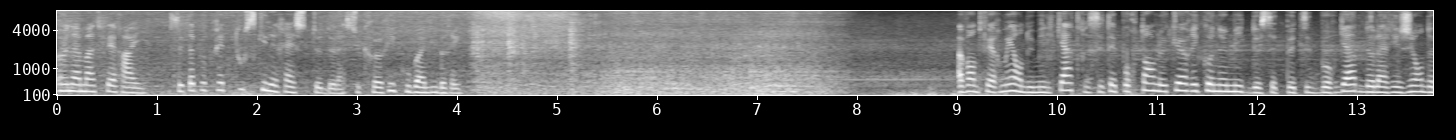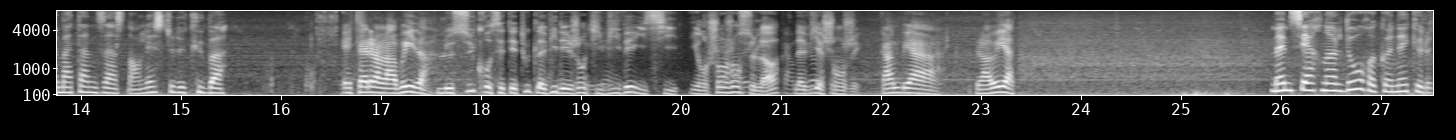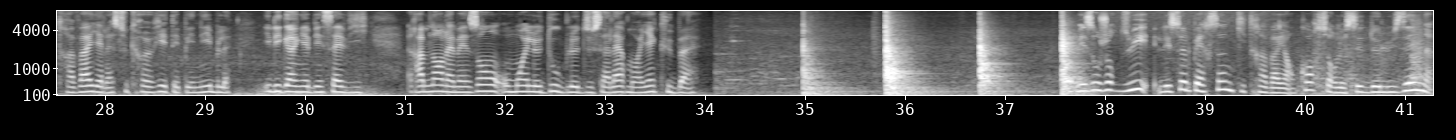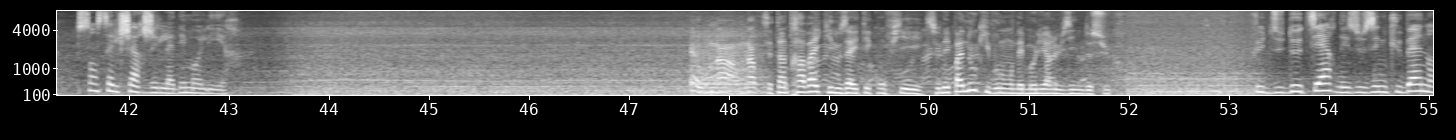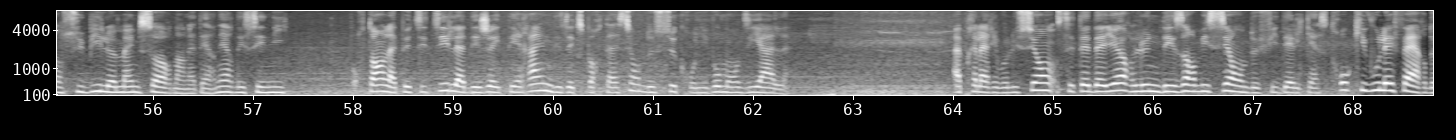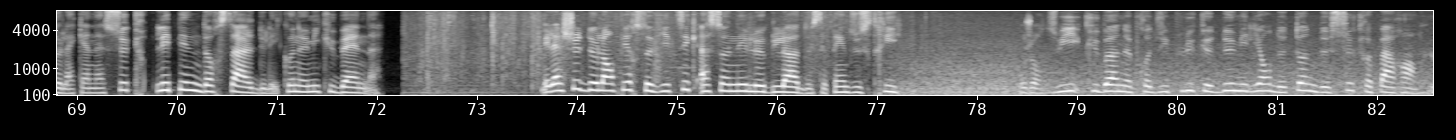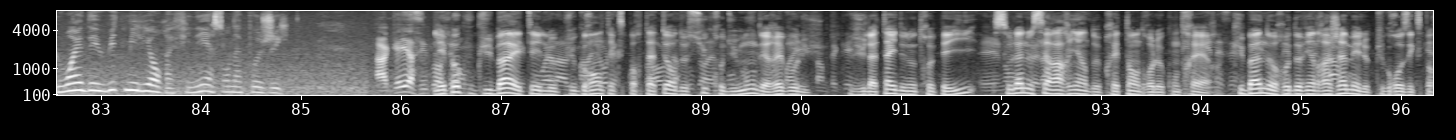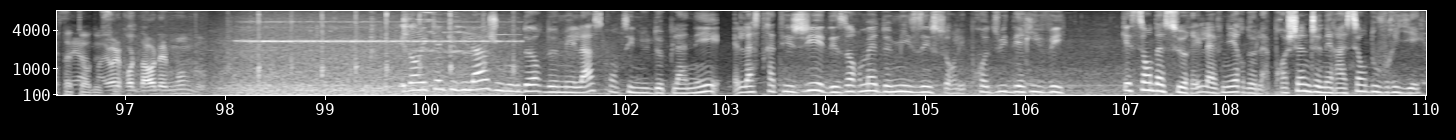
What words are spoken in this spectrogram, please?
un amas de ferraille. C'est à peu près tout ce qu'il reste de la sucrerie Cuba Libre. Avant de fermer en 2004, c'était pourtant le cœur économique de cette petite bourgade de la région de Matanzas, dans l'est de Cuba. Le sucre, c'était toute la vie des gens qui vivaient ici. Et en changeant cela, la vie a changé. Même si Arnaldo reconnaît que le travail à la sucrerie était pénible, il y gagnait bien sa vie, ramenant la maison au moins le double du salaire moyen cubain. Mais aujourd'hui, les seules personnes qui travaillent encore sur le site de l'usine sont celles chargées de la démolir. C'est un travail qui nous a été confié. Ce n'est pas nous qui voulons démolir l'usine de sucre. Plus du deux tiers des usines cubaines ont subi le même sort dans la dernière décennie. Pourtant, la petite île a déjà été reine des exportations de sucre au niveau mondial. Après la Révolution, c'était d'ailleurs l'une des ambitions de Fidel Castro qui voulait faire de la canne à sucre l'épine dorsale de l'économie cubaine. Mais la chute de l'Empire soviétique a sonné le glas de cette industrie. Aujourd'hui, Cuba ne produit plus que 2 millions de tonnes de sucre par an, loin des 8 millions raffinés à son apogée. L'époque où Cuba était le plus grand exportateur de sucre du monde est révolue. Vu la taille de notre pays, cela ne sert à rien de prétendre le contraire. Cuba ne redeviendra jamais le plus gros exportateur de sucre. Et dans les quelques villages où l'odeur de mélasse continue de planer, la stratégie est désormais de miser sur les produits dérivés. Question d'assurer l'avenir de la prochaine génération d'ouvriers.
